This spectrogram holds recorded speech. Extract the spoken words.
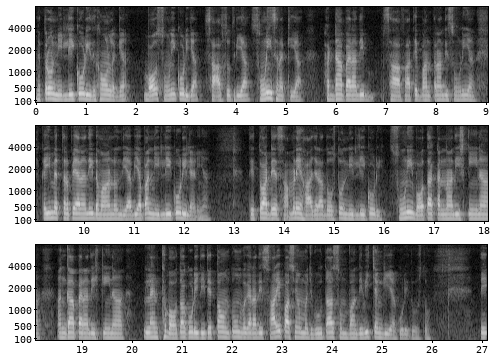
ਮਿੱਤਰੋ ਨੀਲੀ ਘੋੜੀ ਦਿਖਾਉਣ ਲੱਗਿਆ। ਬਹੁਤ ਸੋਹਣੀ ਘੋੜੀ ਆ, ਸਾਫ਼ ਸੁਥਰੀ ਆ, ਸੋਹਣੀ ਸੁਨੱਖੀ ਆ। ਹੱਡਾਂ ਪੈਰਾਂ ਦੀ ਸਾਫ਼ ਆ ਤੇ ਬੰਤਰਾਂ ਦੀ ਸੋਹਣੀ ਆ। ਕਈ ਮਿੱਤਰ ਪਿਆਰਿਆਂ ਦੀ ਡਿਮਾਂਡ ਹੁੰਦੀ ਆ ਵੀ ਆਪਾਂ ਨੀਲੀ ਘੋੜੀ ਲੈਣੀ ਆ। ਤੇ ਤੁਹਾਡੇ ਸਾਹਮਣੇ ਹਾਜ਼ਰ ਆ ਦੋਸਤੋ ਨੀਲੀ ਘੋੜੀ। ਸੋਹਣੀ ਬਹੁਤ ਆ, ਕੰਨਾਂ ਦੀ ਸ਼ਕੀਨ ਆ, ਅੰਗਾਂ ਪੈਰਾਂ ਦੀ ਸ਼ਕੀਨ ਆ ਲੈਂਥ ਬਹੁਤ ਆ ਘੋੜੀ ਦੀ ਤੇ ਧੌਣ ਧੂਣ ਵਗੈਰਾ ਦੀ ਸਾਰੇ ਪਾਸਿਓਂ ਮਜ਼ਬੂਤ ਆ, ਸੁੰਬਾਂ ਦੀ ਵੀ ਚੰਗੀ ਆ ਘੋੜੀ ਦੋਸਤੋ। ਤੇ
